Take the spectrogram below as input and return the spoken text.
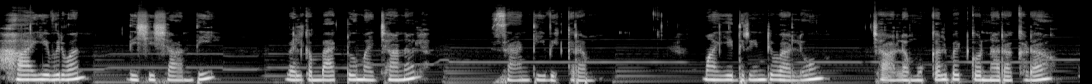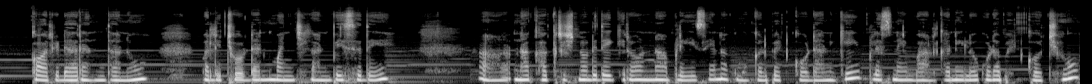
Hi everyone this is Shanti welcome back to my channel Shanti Vikram మా ఎదురింటి వాళ్ళు చాలా మొక్కలు పెట్టుకున్నారు అక్కడ. కారిడార్ అంతాను. వాళ్ళు చూడడానికి మంచిగా అనిపిస్తుంది. నాకు ఆ కృష్ణుడి దగ్గర ఉన్న ప్లేసే నాకు మొక్కలు పెట్టుకోవడానికి ప్లస్ నేను బాల్కనీలో కూడా పెట్టుకోవచ్చు.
